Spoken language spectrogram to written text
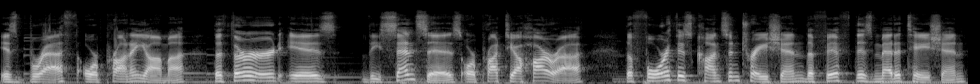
is breath or pranayama. The third is the senses or pratyahara. The fourth is concentration. The fifth is meditation.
